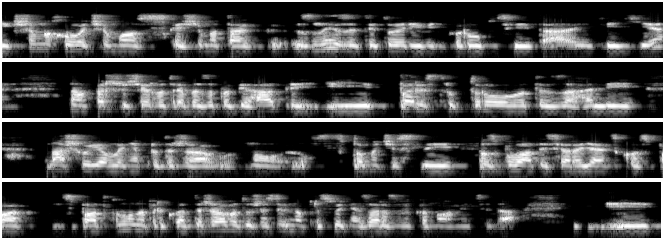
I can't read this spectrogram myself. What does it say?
якщо ми хочемо, скажімо так, знизити той рівень корупції, та який є, нам в першу чергу треба запобігати і переструктуровувати взагалі. Наше уявлення про державу, ну в тому числі позбуватися радянського спадку. Ну, наприклад, держава дуже сильно присутня зараз в економіці. Да? І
